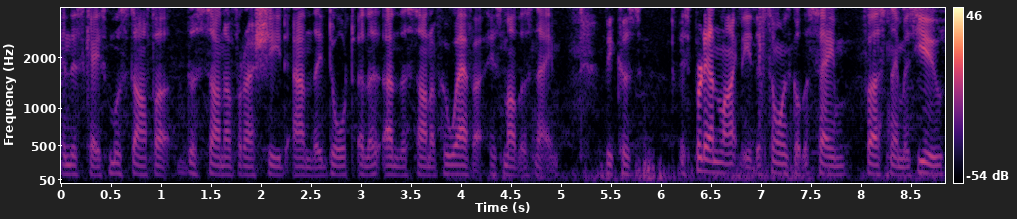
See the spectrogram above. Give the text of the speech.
in this case, Mustafa, the son of Rashid, and the daughter and the son of whoever his mother's name, because it's pretty unlikely that someone's got the same first name as you.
